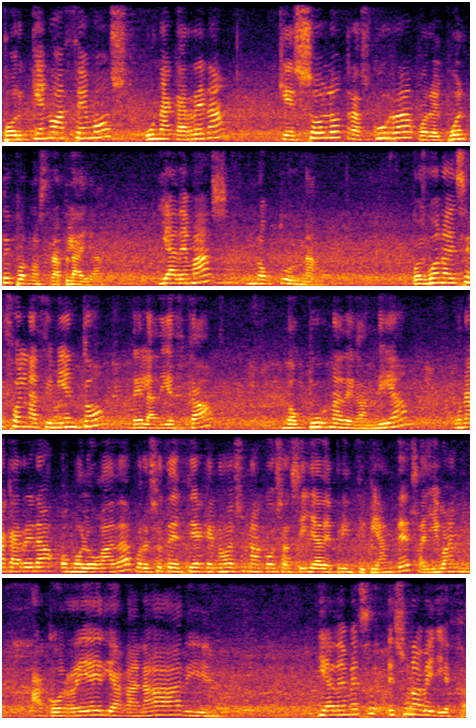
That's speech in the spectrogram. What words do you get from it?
¿por qué no hacemos una carrera que solo transcurra por el puerto y por nuestra playa? Y además nocturna. Pues bueno, ese fue el nacimiento de la 10K nocturna de Gandía, una carrera homologada, por eso te decía que no es una cosa así ya de principiantes, allí van a correr y a ganar y, además es una belleza.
